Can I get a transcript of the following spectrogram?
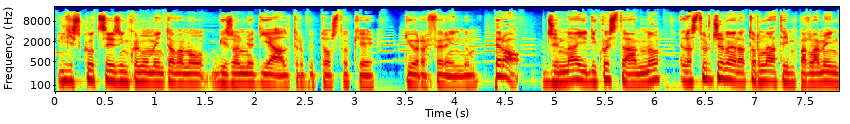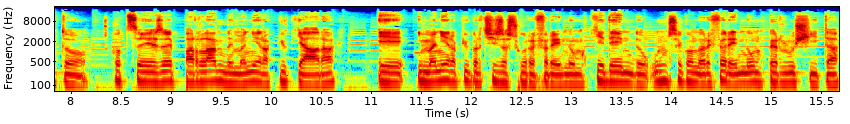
gli scozzesi in quel momento avevano bisogno di altro piuttosto che di un referendum. Però gennaio di quest'anno la Sturgeon era tornata in Parlamento scozzese parlando in maniera più chiara e in maniera più precisa sul referendum, chiedendo un secondo referendum per l'uscita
